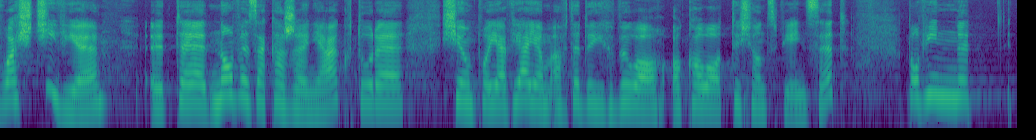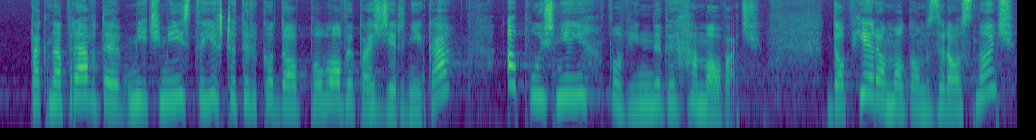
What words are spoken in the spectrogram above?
właściwie e, te nowe zakażenia, które się pojawiają, a wtedy ich było około 1500, powinny tak naprawdę mieć miejsce jeszcze tylko do połowy października, a później powinny wyhamować. Dopiero mogą wzrosnąć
